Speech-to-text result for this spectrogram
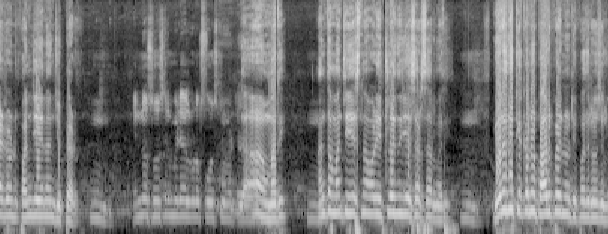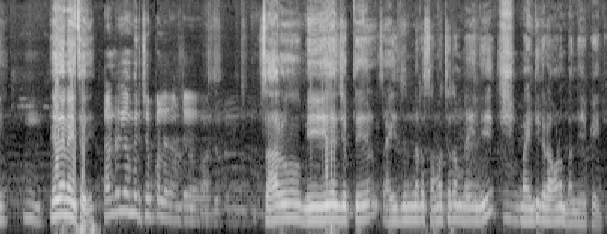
అటువంటి పని చేయనని చెప్పాడు. ఉమ్. ఎన్నో సోషల్ మీడియాలో కూడా పోస్టులు పెట్టాడు మరి. అంత మంచి చేసిన వాడు ఇట్లా ఎందుకు చేశాడు సార్ మరి? వేరే దిక్కు ఎక్కడో పారిపోయిన ఉంటే పది రోజులు. ఏదైనా అవుతుంది. తండ్రిగా మీరు చెప్పలేదంటే సారు మీ ఏదని చెప్తే ఐదున్నర సంవత్సరంలో అయింది. మా ఇంటికి రావడం బంద్ అయిపోయింది.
